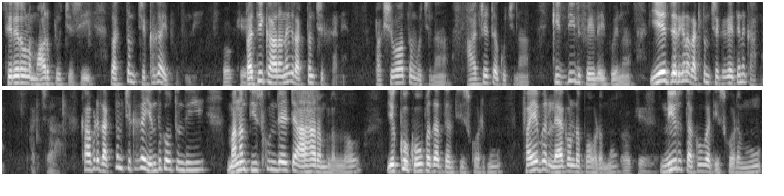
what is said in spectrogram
శరీరంలో మార్పులు వచ్చేసి రక్తం చిక్కగా అయిపోతుంది. ప్రతి కారణానికి రక్తం చిక్కగానే పక్షవాతం వచ్చినా హార్ట్ అటాక్ వచ్చినా కిడ్నీలు ఫెయిల్ అయిపోయినా ఏ జరిగినా రక్తం చిక్కగా అయితేనే కారణం. అచ్చా. కాబట్టి రక్తం చిక్కగా ఎందుకు అవుతుంది? మనం తీసుకునే ఆహారములలో ఎక్కువ కొవ్వు పదార్థాలు తీసుకోవడము ఫైబర్ లేకుండా పోవడము నీరు తక్కువగా తీసుకోవడము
